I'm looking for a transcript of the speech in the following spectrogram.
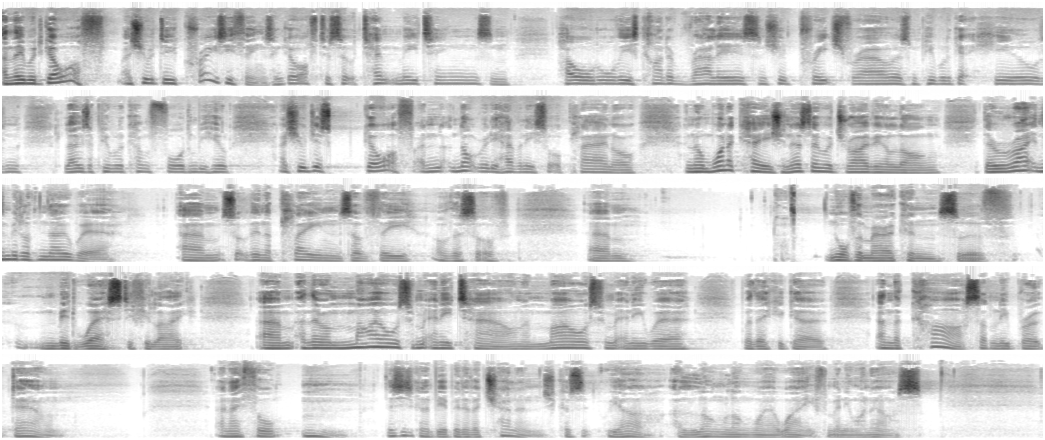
and they would go off and she would do crazy things and go off to sort of tent meetings and hold all these kind of rallies and she'd preach for hours and people would get healed and loads of people would come forward and be healed. And she would just go off and not really have any sort of plan. Or, and on one occasion, as they were driving along, they were right in the middle of nowhere, um, sort of in the plains of the, of the sort of um, North American sort of Midwest, if you like. Um, and they were miles from any town and miles from anywhere where they could go. And the car suddenly broke down. And I thought, hmm, this is going to be a bit of a challenge because we are a long, long way away from anyone else.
